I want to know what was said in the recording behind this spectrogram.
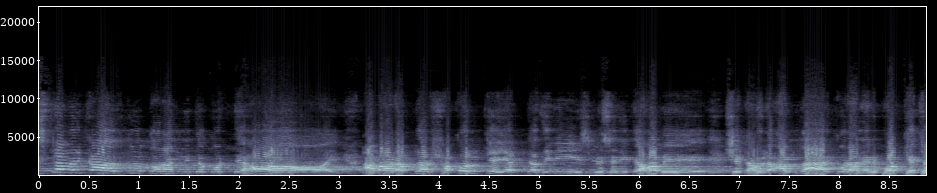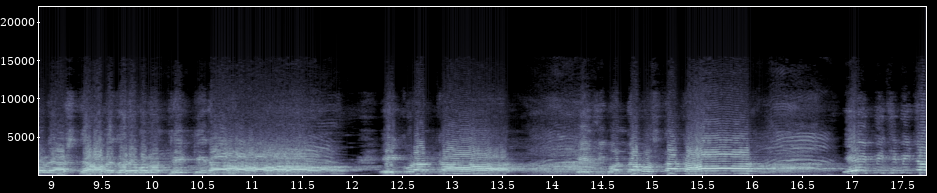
ইসলামের কাজগুলো ত্বরান্বিত করতে হয়। আমার আপনার সকলকে একটা জিনিস বেছে নিতে হবে, সেটা হলো আল্লাহর কোরআনের পক্ষে চলে আসতে হবে। ধরে বলুন, ঠিক কিনা? এই কোরআন কার? এই জীবন ব্যবস্থা কার? এই পৃথিবীটা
